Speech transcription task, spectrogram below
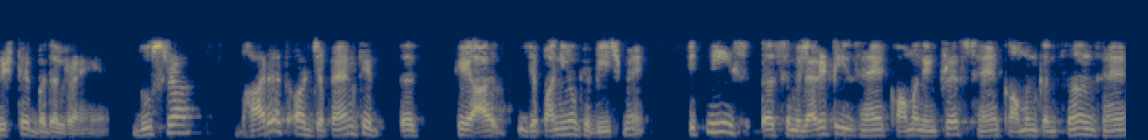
रिश्ते बदल रहे हैं। दूसरा, भारत और जापान के के जापानियों के बीच में इतनी सिमिलैरिटीज हैं कॉमन इंटरेस्ट हैं कॉमन कंसर्न्स हैं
